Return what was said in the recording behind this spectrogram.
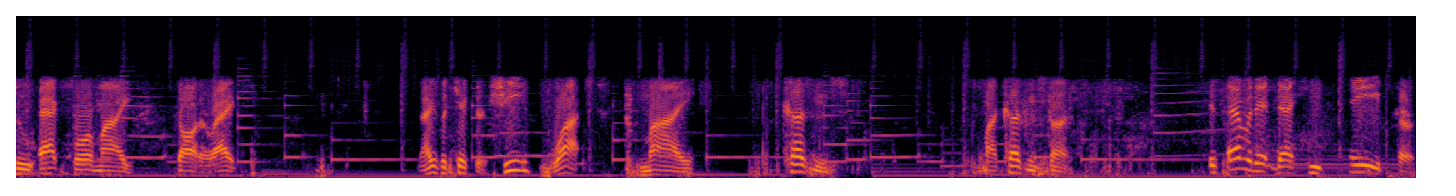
to act for my daughter, right? Now here's the kicker. She watched my cousin's my cousin's son. It's evident that he paid her.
